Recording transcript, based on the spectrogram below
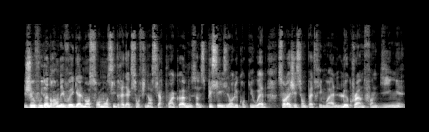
Je vous donne rendez-vous également sur mon site rédactionfinancière.com. Nous sommes spécialisés dans le contenu web, sur la gestion de patrimoine, le crowdfunding,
